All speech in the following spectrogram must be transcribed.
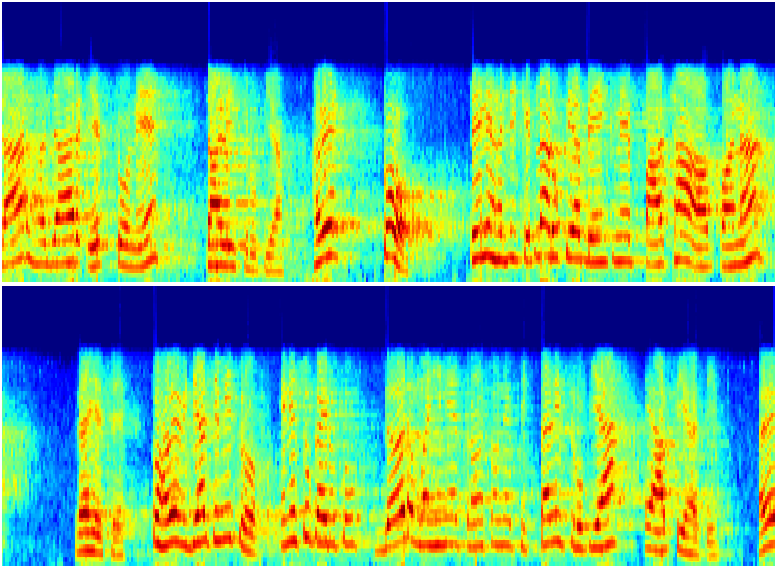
ચાર હજાર એકસો ચાલીસ રૂપિયા. હવે તો તેને હજી કેટલા રૂપિયા બેંકને પાછા આપવાના રહેશે? તો હવે વિદ્યાર્થી મિત્રો, એને શું કર્યું હતું દર મહિને ત્રણસો પિસ્તાલીસ રૂપિયા એ આપતી હતી. હવે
